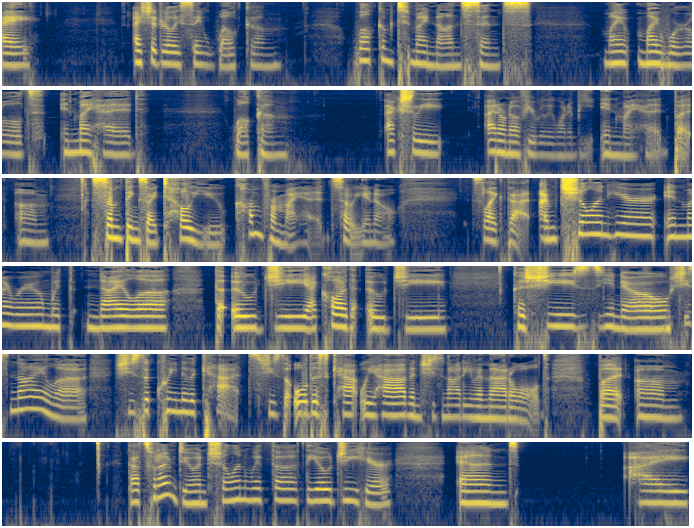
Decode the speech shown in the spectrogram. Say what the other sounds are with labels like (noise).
Hi. I should really say welcome. Welcome to my nonsense, my my world in my head. Welcome. Actually, I don't know if you really want to be in my head, but um, some things I tell you come from my head, so you know. It's like that. I'm chilling here in my room with Nyla, the OG. I call her the OG because she's, you know, she's Nyla. She's the queen of the cats. She's the oldest cat we have, and she's not even that old. But um, that's what I'm doing, chilling with uh, the OG here. And I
